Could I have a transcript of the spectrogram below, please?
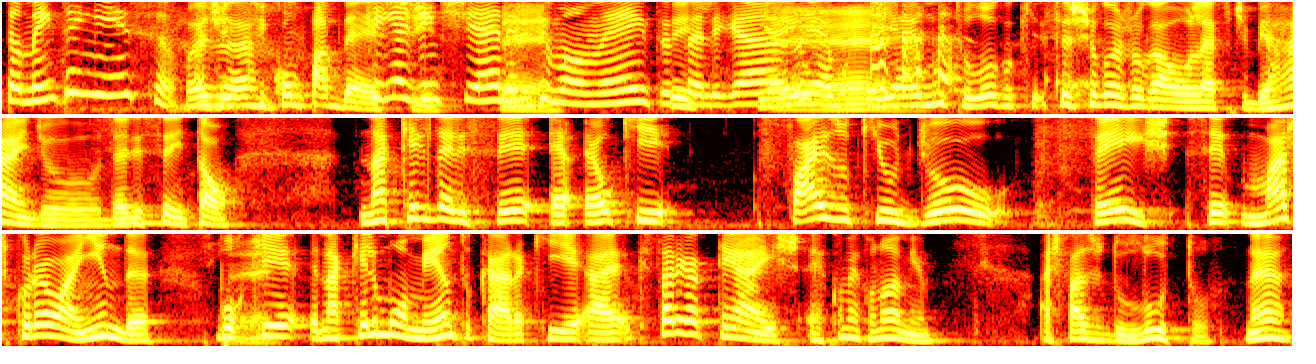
também tem isso. a Pois gente é. se compadece. Quem a gente é nesse momento, Sim. tá ligado? E aí é, É. e aí é muito louco que. Você chegou a jogar o Left Behind, o DLC? Então, naquele DLC é, é o que faz o que o Joe fez ser mais cruel ainda, porque naquele momento, cara, que, a, que você tá ligado que tem as, é, como é que é o nome? As fases do luto, né?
